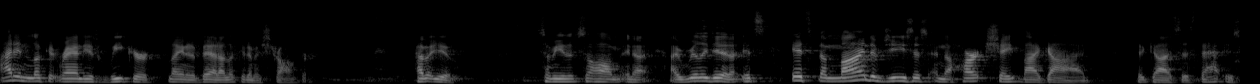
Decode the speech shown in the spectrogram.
I didn't look at Randy as weaker laying in a bed, I looked at him as stronger. How about you? Some of you that saw him, you know, I really did. It's, it's the mind of Jesus and the heart shaped by God that God says, that is.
